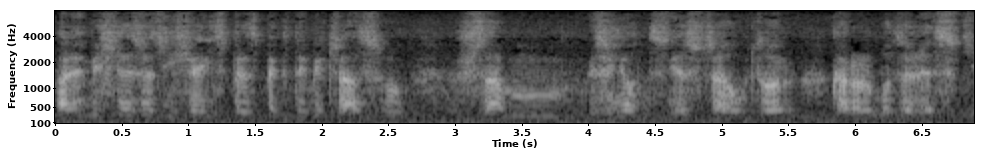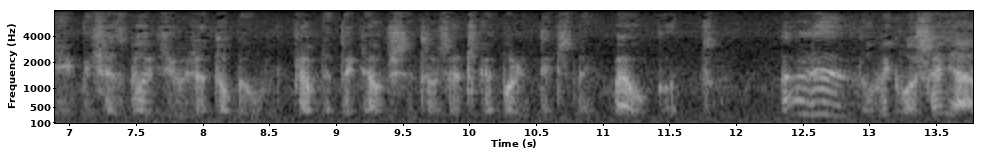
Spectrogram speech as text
ale myślę, że dzisiaj z perspektywy czasu sam żyjący jeszcze autor Karol Modzelewski by się zgodził, że to był, prawdę powiedziawszy, troszeczkę polityczny bełkot. No ale do wygłoszenia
